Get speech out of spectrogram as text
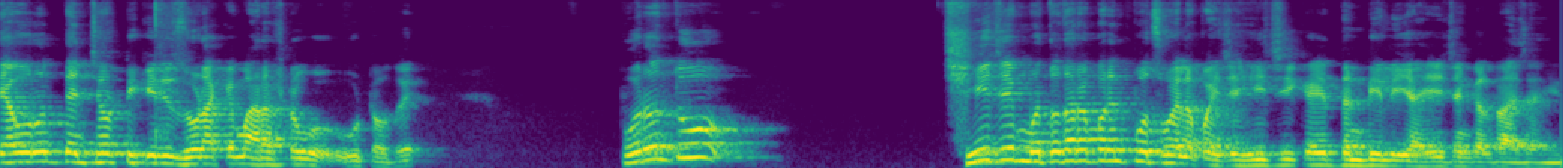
त्यावरून त्यांच्यावर टीकेची झोडाके महाराष्ट्र उठवतोय. परंतु ही जे मतदारापर्यंत पोहोचवायला पाहिजे ही जी काही दंडेली आहे जंगलराज आहे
